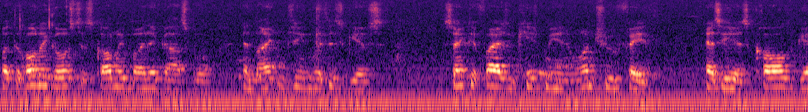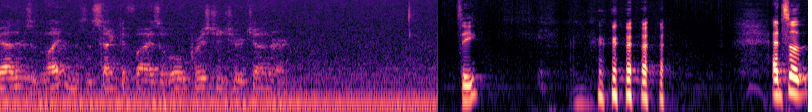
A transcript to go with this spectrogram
But the Holy Ghost has called me by the gospel, enlightens me with his gifts, sanctifies and keeps me in one true faith, as he has called, gathers, enlightens, and sanctifies the whole Christian church on earth. See? and so,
